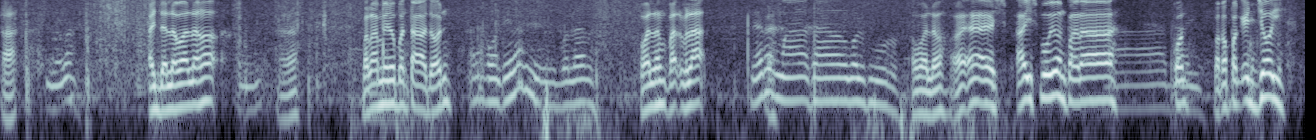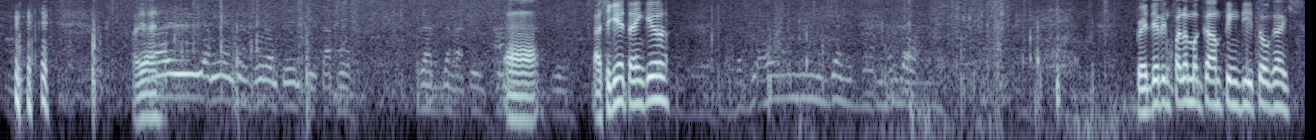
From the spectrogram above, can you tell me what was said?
ha? Ay, dalawa lang ho. Ha? Marami na bang tao doon? Ano, konti lang. Wala na. Walang, wala. Meron mga sa walos muro. Oh, wala. Ay, ay, ayos, ayos po yun para Ah, kon, makapag-enjoy. Ayan. Ay, ang entrance po lang 20. Tapos, grab lang kasi. Ah, ah, sige, thank you. Pwede rin pala mag-camping dito, guys.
